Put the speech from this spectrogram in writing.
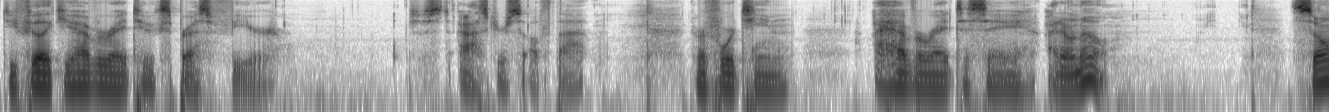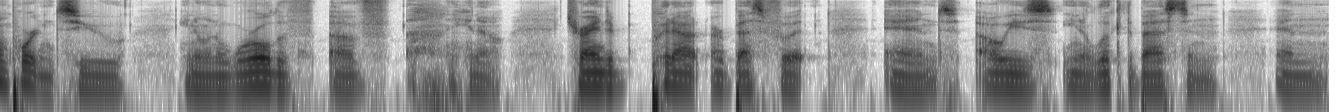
Do you feel like you have a right to express fear? Just ask yourself that. Number 14, I have a right to say, I don't know. It's so important to you know, in a world of, of, you know, trying to put out our best foot and always, you know, look the best and, and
